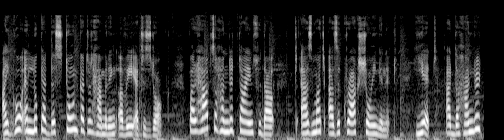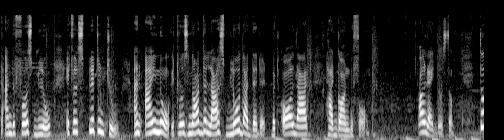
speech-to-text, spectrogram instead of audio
I go and look at the stonecutter hammering away at his rock perhaps a hundred times without as much as a crack showing in it. Yet, at the hundredth and the first blow, it will split in two, and I know it was not the last blow that did it, but all that had gone before. All right दोस्तों तो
